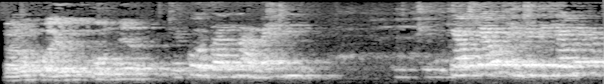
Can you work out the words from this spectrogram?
Pero no puedo comer. O cô dán giả mẹ Quer Kéo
